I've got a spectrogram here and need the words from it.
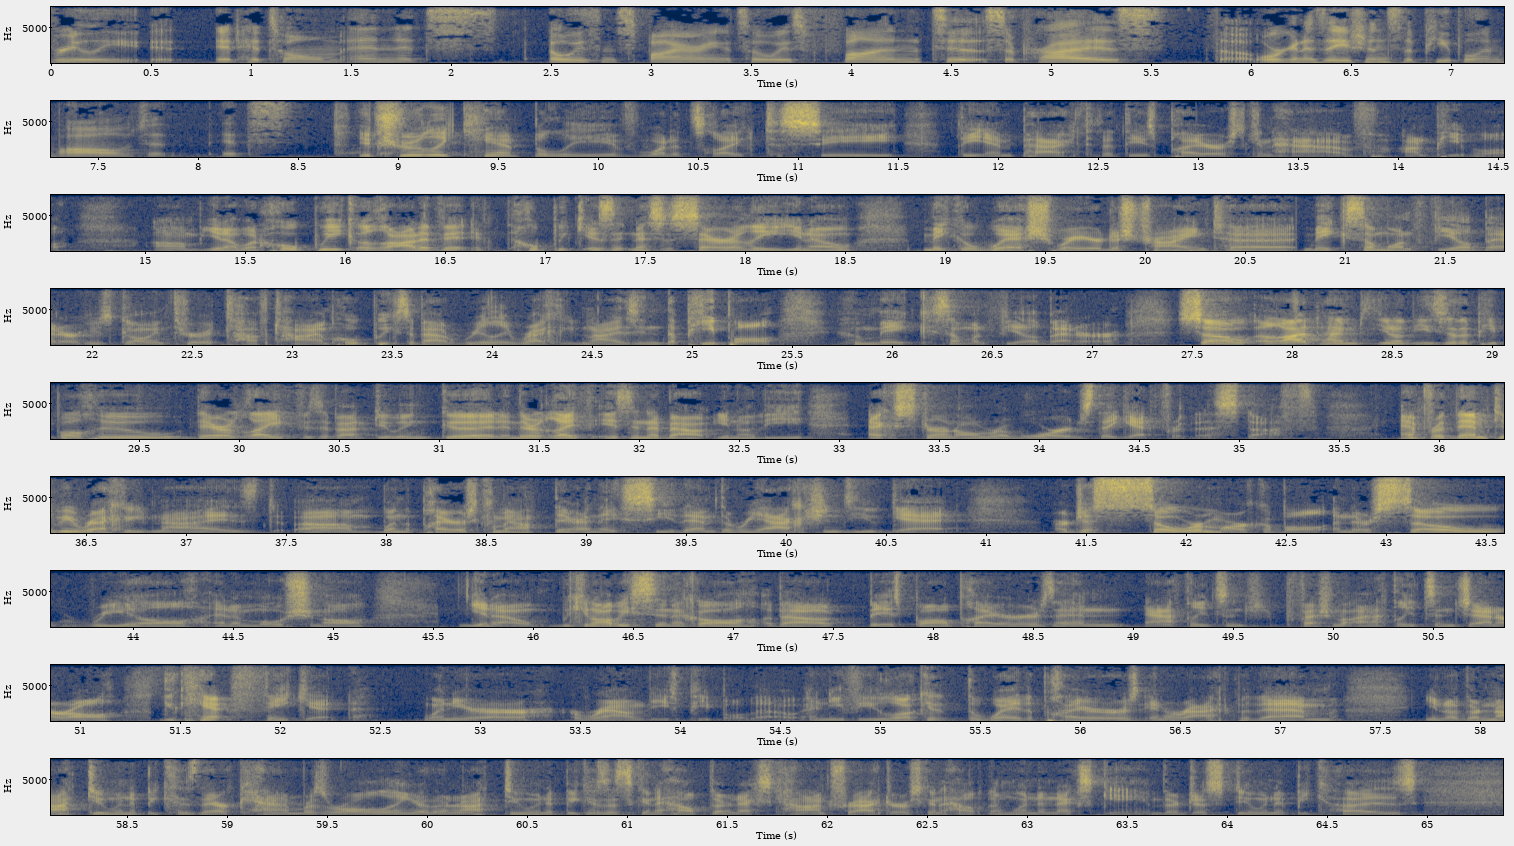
really it, it hits home, and it's always inspiring. It's always fun to surprise the organizations, the people involved. It, it's You truly can't believe what it's like to see the impact that these players can have on people. Um, you know, what Hope Week, a lot of it, Hope Week isn't necessarily, you know, make a wish where you're just trying to make someone feel better who's going through a tough time. Hope Week's about really recognizing the people who make someone feel better. So a lot of times, you know, these are the people who their life is about doing good and their life isn't about, you know, the external rewards they get for this stuff and for them to be recognized um, when the players come out there and they see them, the reactions you get are just so remarkable and they're so real and emotional. You know, we can all be cynical about baseball players and athletes and professional athletes in general. You can't fake it when you're around these people though and if you look at the way the players interact with them you know they're not doing it because their cameras rolling or they're not doing it because it's going to help their next contract or it's going to help them win the next game they're just doing it because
